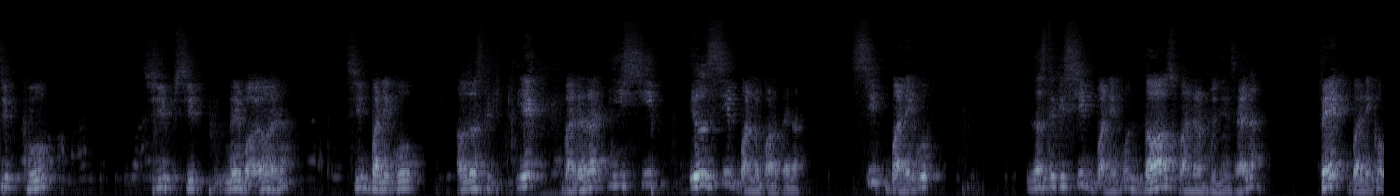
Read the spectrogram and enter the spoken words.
सिपखु सिप सिप नै भयो होइन। सिप भनेको अब जस्तै कि एक भनेर इ सिप इल सिप भन्नु पर्दैन। सिप भनेको जस्तै कि सिप भनेको दस भनेर बुझिन्छ होइन। फेक भनेको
